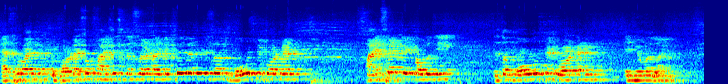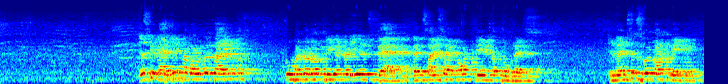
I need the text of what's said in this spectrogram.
As far as importance of science is concerned, I can say that it is the most important. Science and technology is the most important in human life. Just imagine about the time 200 or 300 years back when science had not made the progress. Inventions were not made.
